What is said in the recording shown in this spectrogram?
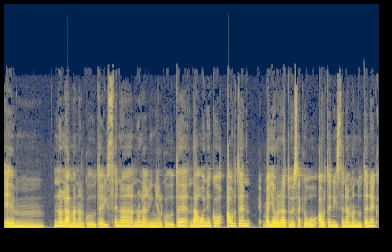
em, nola eman alko dute izena, nola egin alko dute, dagoeneko aurten, bai aurreratu dezakegu, aurten izena eman dutenek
